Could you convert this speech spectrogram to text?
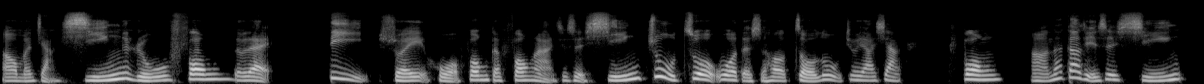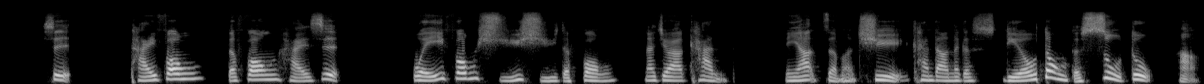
啊，我们讲行如风，对不对？地水火风的风啊，就是行住坐卧的时候，走路就要像风啊。那到底是行是台风的风，还是微风徐徐的风？那就要看你要怎么去看到那个流动的速度啊。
